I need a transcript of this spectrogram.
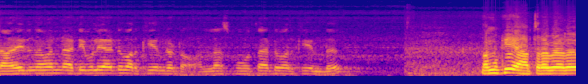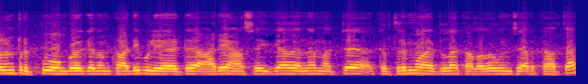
താഴെ ഇരുന്നവൻ അടിപൊളിയായിട്ട് വർക്ക് ചെയ്യുന്നുണ്ട് കേട്ടോ. നല്ല സ്മൂത്തായിട്ട് വർക്ക് ചെയ്യുന്നുണ്ട്. നമുക്ക് യാത്രാവേളയിലും ട്രിപ്പ് പോകുമ്പോഴൊക്കെ നമുക്ക് അടിപൊളിയായിട്ട് ആരെയും ആശ്രയിക്കാതെ തന്നെ മറ്റ് കൃത്രിമമായിട്ടുള്ള കളറുകളും ചേർക്കാത്ത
